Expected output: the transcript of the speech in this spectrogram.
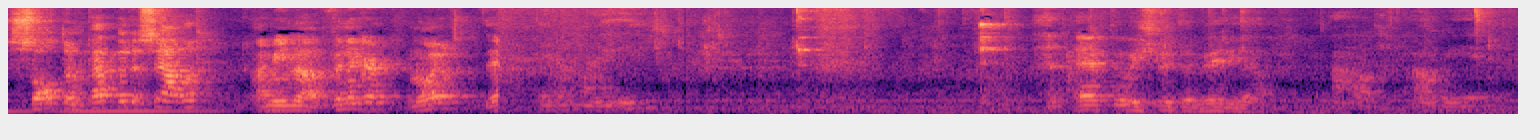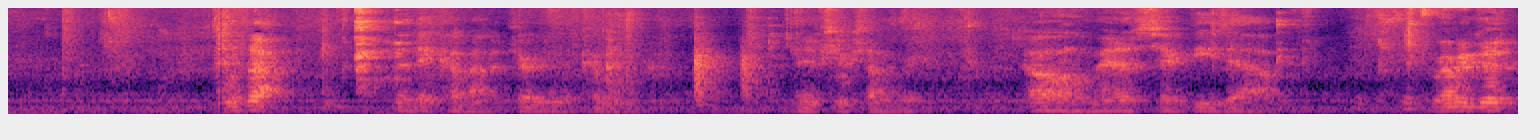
salt and pepper to salad? I mean uh, vinegar and oil? Yeah. They don't want to eat. After we shoot the video, Oh, oh yeah. What's that? then they come out. Jerry will come out. And you're hungry. Oh man, let's check these out. Very good.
